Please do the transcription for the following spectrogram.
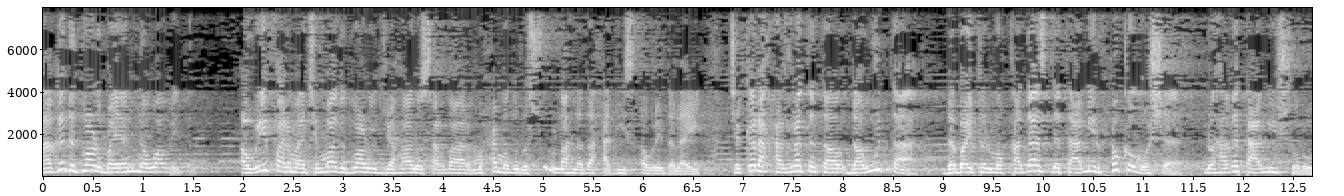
هغه د دواړو بیانونه واوریدل او وی فرما چې ما د دواړو جهانو سردار محمد رسول الله نه دا حدیث اوریدلی چې کله حضرت داود ته د بیت المقدس د تعمیر حکم وشه نو هغه تعمیر شروع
